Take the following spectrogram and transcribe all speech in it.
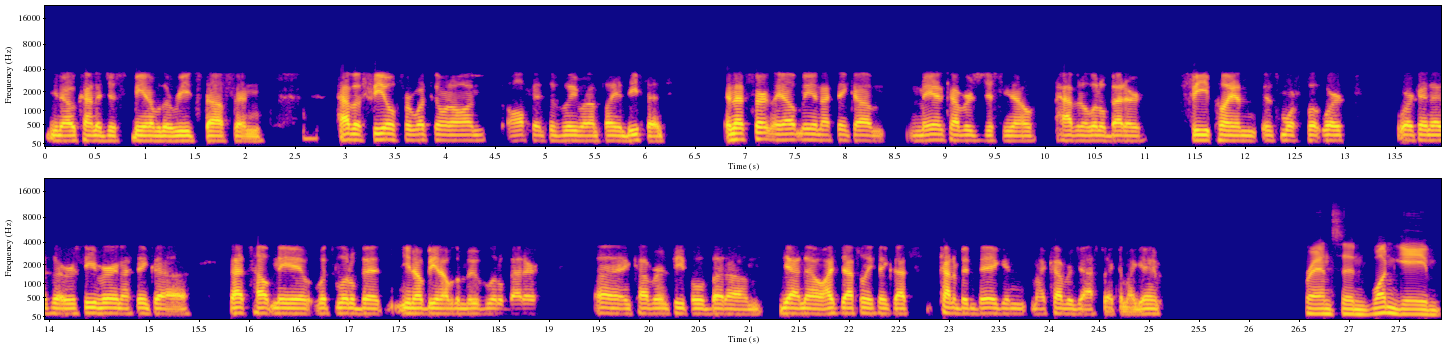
you know kind of just being able to read stuff and have a feel for what's going on offensively when I'm playing defense, and that's certainly helped me. And I think um, man coverage, just you know having a little better feet, playing is more footwork, working as a receiver, and I think uh, that's helped me with a little bit, you know, being able to move a little better. Uh, and covering people, but um, yeah, no, I definitely think that's kind of been big in my coverage aspect of my game. Branson, one game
